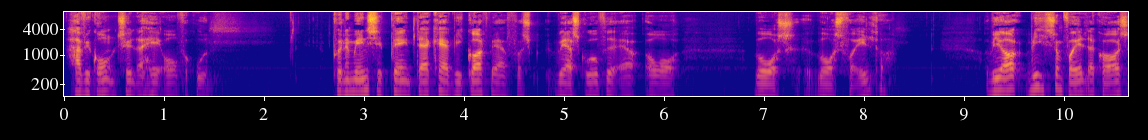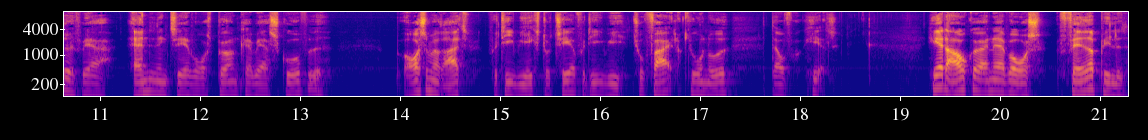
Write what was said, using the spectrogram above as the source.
har vi grund til at have over for Gud. På den menneskelige plan, der kan vi godt være, for, være skuffet over vores, vores forældre. Og vi, vi som forældre kan også være anledning til, at vores børn kan være skuffede, også med ret, fordi vi ikke stod til, fordi vi tog fejl og gjorde noget, der var forkert. Her er det afgørende, at vores faderbillede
